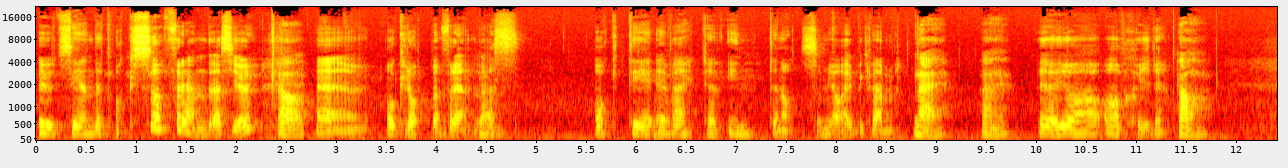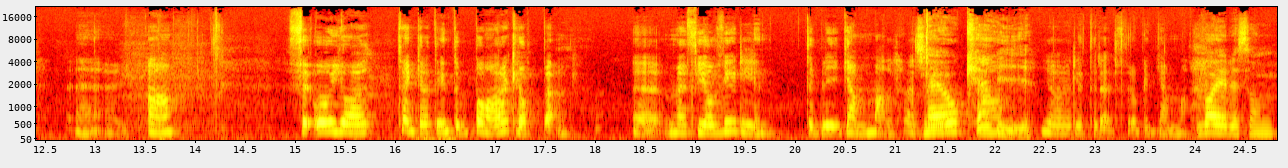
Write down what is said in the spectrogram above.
utseendet också förändras ju. Ja. Eh, och kroppen förändras. Och det är verkligen inte något som jag är bekväm med. Nej. Nej. Eh, jag avskyr det. Ja. Eh, ja. För, och jag tänker att det är inte bara kroppen. Eh, men för jag vill inte bli gammal. Alltså, Nej, okej. Ja, jag är lite rädd för att bli gammal. Vad är det som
